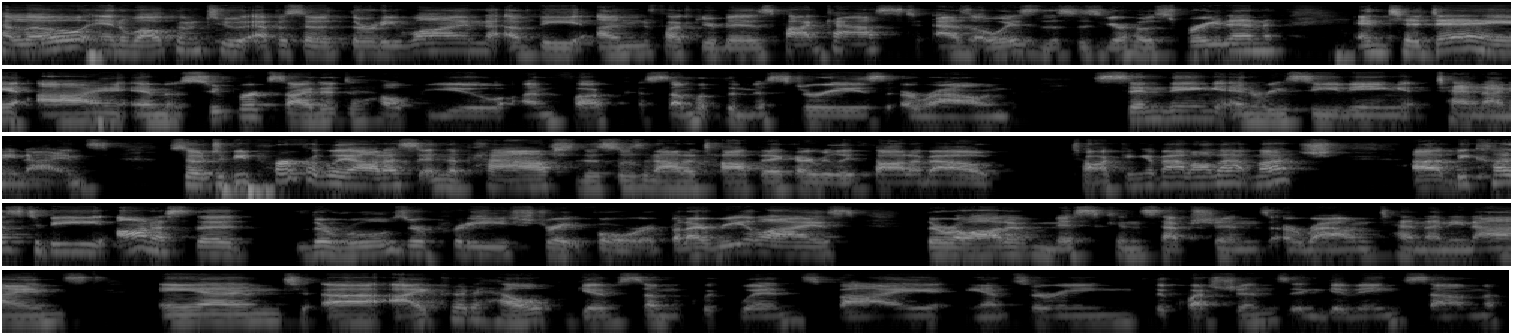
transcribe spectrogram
Hello, and welcome to episode 31 of the Unfuck Your Biz podcast. As always, this is your host, Braden, and today I am super excited to help you unfuck some of the mysteries around sending and receiving 1099s. So, to be perfectly honest, in the past, this was not a topic I really thought about talking about all that much. Uh, because, to be honest, the, the rules are pretty straightforward. But I realized there were a lot of misconceptions around 1099s, and uh, I could help give some quick wins by answering the questions and giving some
